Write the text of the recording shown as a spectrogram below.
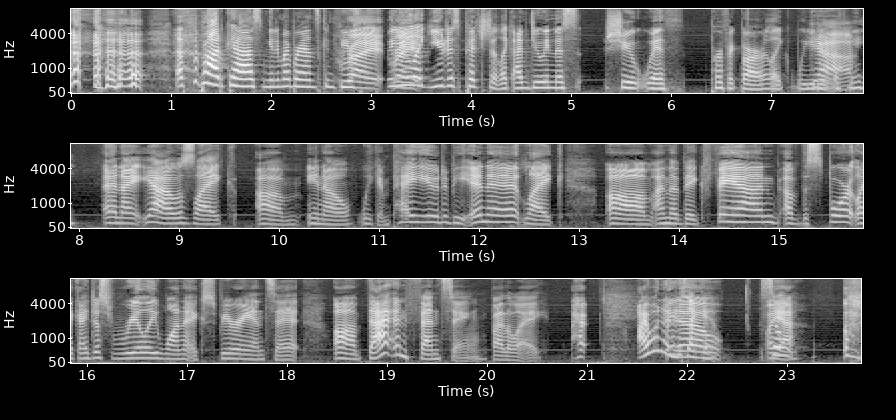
That's the podcast. I'm getting my brands confused. right, But right. you like you just pitched it. Like I'm doing this shoot with Perfect Bar. Like, will you do it with me? and I yeah, I was like, um, you know, we can pay you to be in it. Like, um, I'm a big fan of the sport. Like, I just really want to experience it. Um, that and fencing, by the way. I, I want to know. a second. Oh, yeah.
